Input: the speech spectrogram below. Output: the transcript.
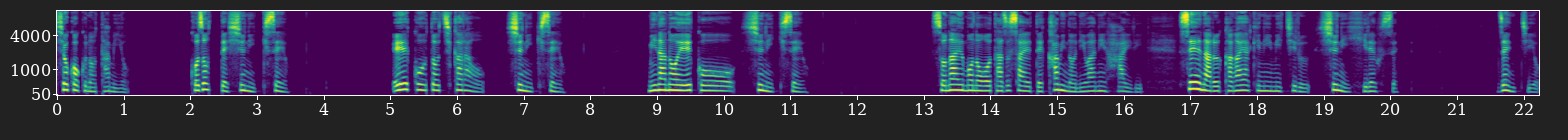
諸国の民よこぞって主に着せよ。栄光と力を主に着せよ。皆の栄光を主に着せよ。供え物を携えて神の庭に入り聖なる輝きに満ちる主にひれ伏せ。全地よ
